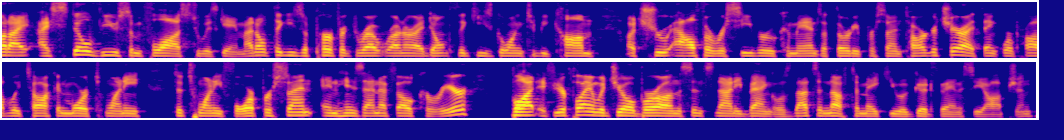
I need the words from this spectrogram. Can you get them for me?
but I, I still view some flaws to his game. I don't think he's a perfect route runner. I don't think he's going to become a true alpha receiver who commands a 30% target share. I think we're probably talking more 20 to 24% in his NFL career. But if you're playing with Joe Burrow on the Cincinnati Bengals, that's enough to make you a good fantasy option.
